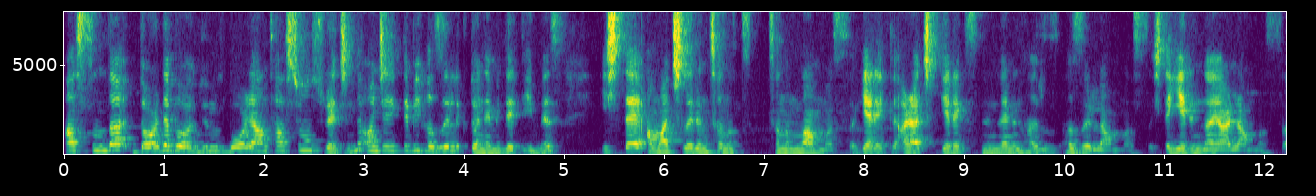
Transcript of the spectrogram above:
aslında dörde böldüğümüz bu oryantasyon sürecinde öncelikle bir hazırlık dönemi dediğimiz işte amaçların tanıt, tanımlanması, gerekli araç gereksinimlerinin hazırlanması, işte yerinin ayarlanması,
